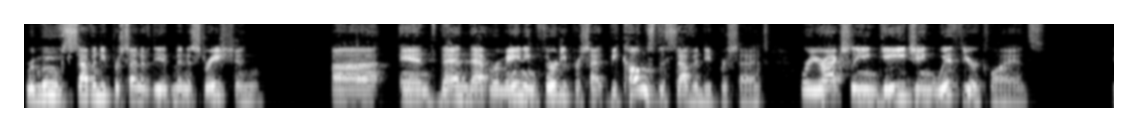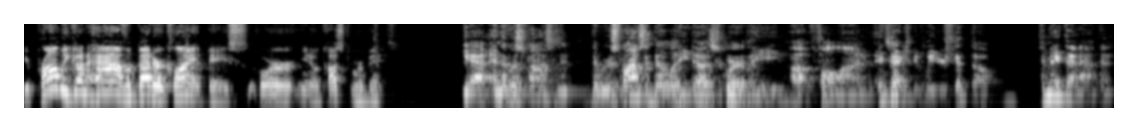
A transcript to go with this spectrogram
remove 70% of the administration uh, and then that remaining 30% becomes the 70% where you're actually engaging with your clients you're probably going to have a better client base or you know customer base. Yeah, and the response the responsibility does squarely uh, fall on executive leadership though to make that happen,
